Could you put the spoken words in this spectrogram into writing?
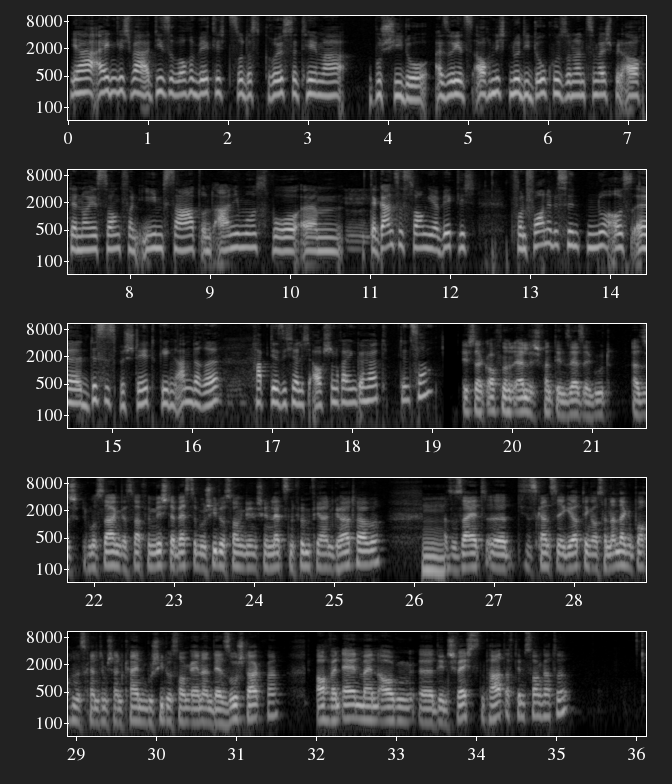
Ja, eigentlich war diese Woche wirklich so das größte Thema Bushido. Also jetzt auch nicht nur die Doku, sondern zum Beispiel auch der neue Song von ihm, Saad und Animus, wo ähm, der ganze Song ja wirklich von vorne bis hinten nur aus äh, Disses besteht gegen andere. Habt ihr sicherlich auch schon reingehört, den Song? Ich sag offen und ehrlich, ich fand den sehr, sehr gut. Also ich muss sagen, das war für mich der beste Bushido-Song, den ich in den letzten fünf Jahren gehört habe. Hm. Also seit äh, dieses ganze EGJ-Ding auseinandergebrochen ist, kann ich mich an keinen Bushido-Song erinnern, der so stark war. Auch wenn er in meinen Augen äh, den schwächsten Part auf dem Song hatte.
